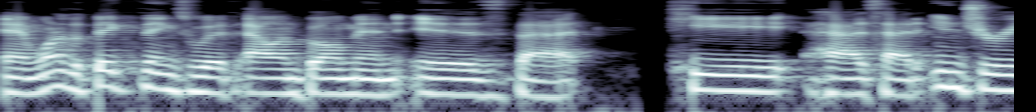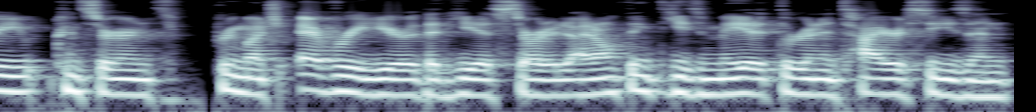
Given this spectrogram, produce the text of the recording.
And one of the big things with Alan Bowman is that he has had injury concerns pretty much every year that he has started. I don't think he's made it through an entire season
